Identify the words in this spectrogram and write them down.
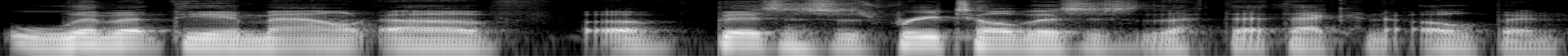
limit the amount of, of businesses, retail businesses that, that, that can open?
